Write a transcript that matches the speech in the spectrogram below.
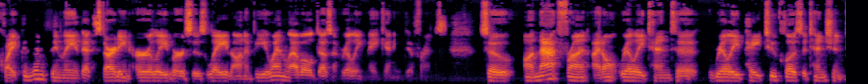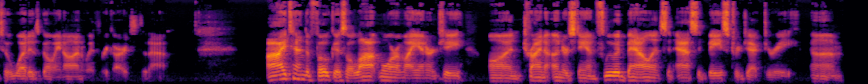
quite convincingly, that starting early versus late on a BUN level doesn't really make any difference. So on that front, I don't really tend to really pay too close attention to what is going on with regards to that. I tend to focus a lot more of my energy on trying to understand fluid balance and acid base trajectory. Um,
